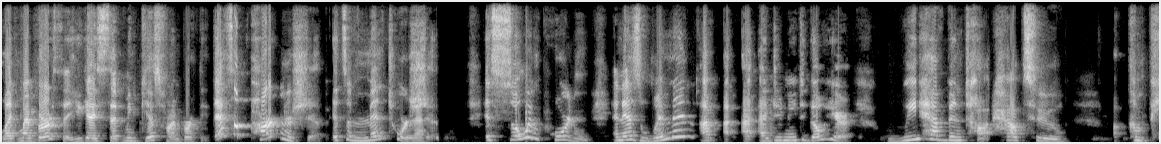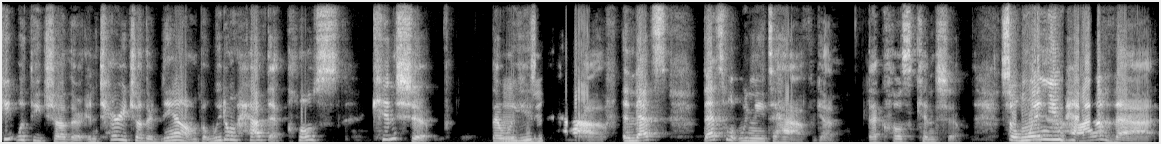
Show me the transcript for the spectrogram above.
like my birthday, you guys sent me gifts for my birthday. That's a partnership. It's a mentorship. Yeah. It's so important. And as women, I, I, I do need to go here. We have been taught how to compete with each other and tear each other down, but we don't have that close kinship that we mm-hmm. used to have. And that's that's what we need to have again, that close kinship. So when you have that,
